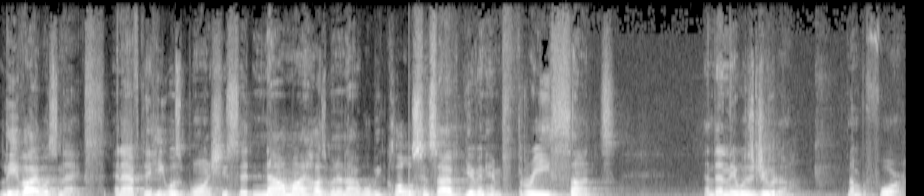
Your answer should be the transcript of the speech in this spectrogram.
Levi was next. And after he was born, she said, Now my husband and I will be close since I've given him three sons. And then there was Judah, number four.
